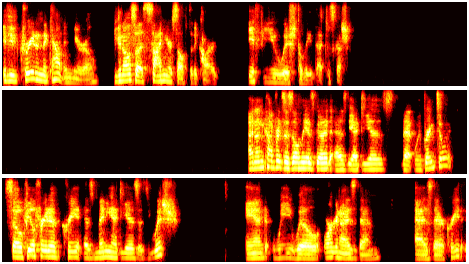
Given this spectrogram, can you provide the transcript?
If you've created an account in Miro, you can also assign yourself to the card if you wish to lead that discussion. An unconference is only as good as the ideas that we bring to it. So feel free to create as many ideas as you wish, and we will organize them as they're created.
